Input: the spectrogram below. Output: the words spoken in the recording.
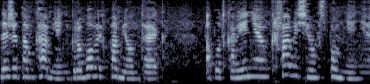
Leży tam kamień grobowych pamiątek, a pod kamieniem krwawi się wspomnienie.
